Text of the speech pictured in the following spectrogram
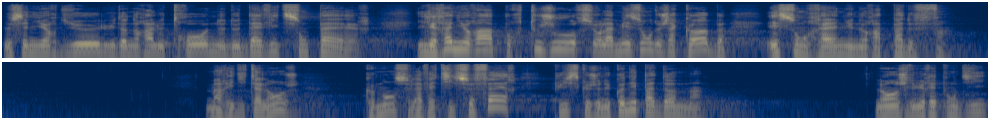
Le Seigneur Dieu lui donnera le trône de David son père, il régnera pour toujours sur la maison de Jacob, et son règne n'aura pas de fin. Marie dit à l'ange, Comment cela va-t-il se faire, puisque je ne connais pas d'homme? L'ange lui répondit,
